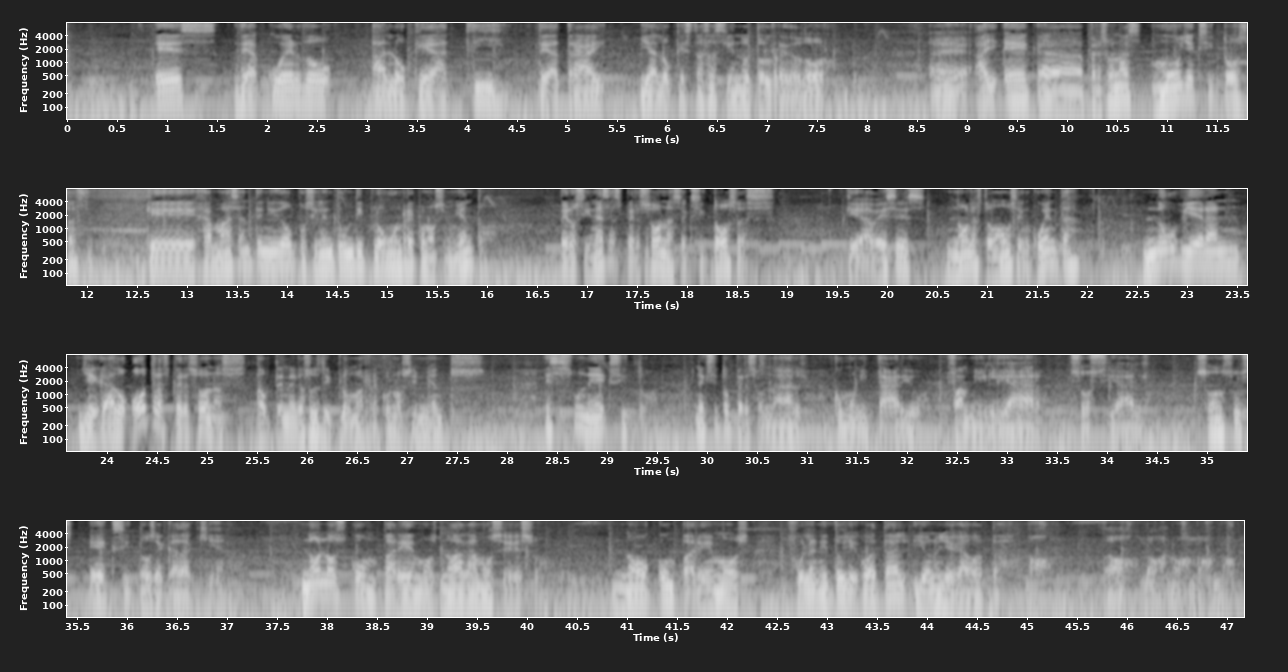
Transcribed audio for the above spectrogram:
es de acuerdo a lo que a ti te atrae y a lo que estás haciendo a tu alrededor. Eh, hay eh, eh, personas muy exitosas que jamás han tenido posiblemente un diploma, un reconocimiento. Pero sin esas personas exitosas, que a veces no las tomamos en cuenta, no hubieran llegado otras personas a obtener esos diplomas, reconocimientos. Ese es un éxito, un éxito personal, comunitario, familiar, social. Son sus éxitos de cada quien. No nos comparemos, no hagamos eso. No comparemos, fulanito llegó a tal y yo no he llegado a tal. No, no, no, no, no, no.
